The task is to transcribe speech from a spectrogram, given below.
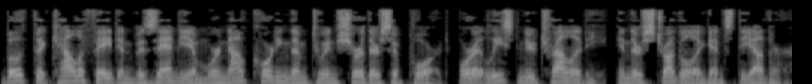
Both the Caliphate and Byzantium were now courting them to ensure their support, or at least neutrality, in their struggle against the other.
